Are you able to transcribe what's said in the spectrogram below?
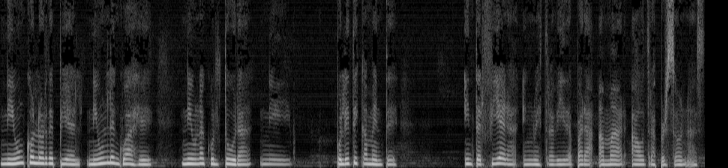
ni un color de piel, ni un lenguaje, ni una cultura, ni políticamente interfiera en nuestra vida para amar a otras personas.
